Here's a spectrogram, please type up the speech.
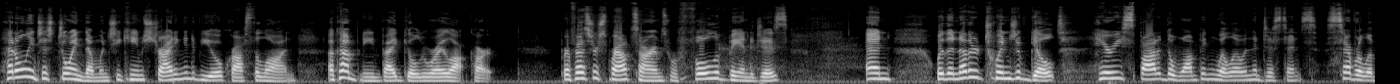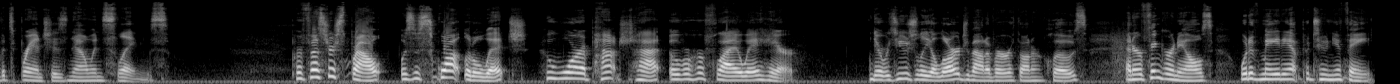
had only just joined them when she came striding into view across the lawn, accompanied by Gilderoy Lockhart. Professor Sprout's arms were full of bandages, and with another twinge of guilt, Harry spotted the Whomping Willow in the distance, several of its branches now in slings. Professor Sprout was a squat little witch who wore a patched hat over her flyaway hair. There was usually a large amount of earth on her clothes, and her fingernails would have made Aunt Petunia faint.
